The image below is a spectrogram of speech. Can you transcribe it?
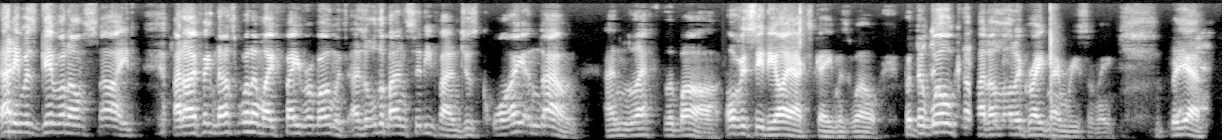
And he was given offside. And I think that's one of my favourite moments as all the Man City fans just quietened down and left the bar. Obviously, the Ajax game as well. But the World Cup had a lot of great memories for me. But yeah.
